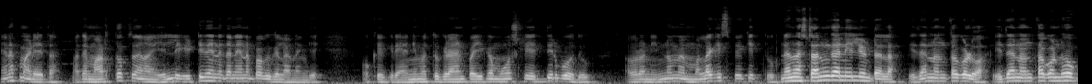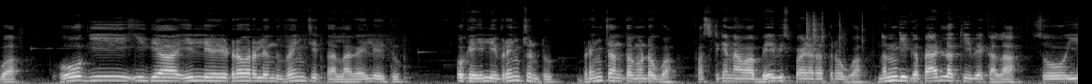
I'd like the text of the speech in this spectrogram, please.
ನೆನಪು ಮಾಡಿ ಆಯ್ತಾ? ಮತ್ತೆ ಮರ್ತೋಗ್ತದೆ ನಾನು. ಎಲ್ಲಿ ಇಟ್ಟಿದ್ದೇನೆ ಅಂತ ನೆನಪಾಗೋದಿಲ್ಲ ನನಗೆ ಓಕೆ ಗ್ರ್ಯಾನಿ ಮತ್ತು ಗ್ರ್ಯಾಂಡ್ ಪೈ ಈಗ ಮೋಸ್ಟ್ಲಿ ಎದ್ದಿರ್ಬೋದು. ಅವರನ್ನು ಇನ್ನೊಮ್ಮೆ ಮಲಗಿಸಬೇಕಿತ್ತು. ನನ್ನ ಸ್ಟನ್ ಗನ್ ಇಲ್ಲಿ ಉಂಟಲ್ಲ ಇದನ್ನೊಂದು ತಗೊಳ್ಳುವ ಇದನ್ನೊಂದು ತಗೊಂಡು ಹೋಗುವ. ಹೋಗಿ ಈಗ ಇಲ್ಲಿ ಡ್ರೈವರಲ್ಲಿ ಒಂದು ವೆಂಚ್ ಇತ್ತಲ್ಲ ಆಗ ಇಲ್ಲಿ ಹೋಯ್ತು? ಓಕೆ ಇಲ್ಲಿ ವ್ರೆಂಚ್ ಉಂಟು. ವ್ರೆಂಚ್ ಅಂತ ಹೋಗುವ. ಫಸ್ಟ್ಗೆ ನಾವು ಬೇಬಿ ಸ್ಪೈಡರ್ ಹತ್ರ ಹೋಗುವ. ನಮ್ಗೀಗ ಪ್ಯಾಡ್ಲಾಕ್ ಕೀ ಬೇಕಲ್ಲ? ಸೊ ಈ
